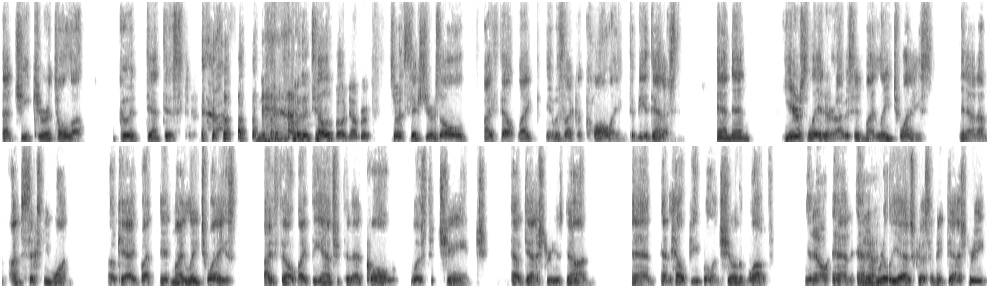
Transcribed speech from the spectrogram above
uh, G. Curatola, good dentist, with a telephone number. So at six years old, I felt like it was like a calling to be a dentist. And then years later, I was in my late 20s, you know, and I'm, I'm 61. Okay. But in my late 20s, I felt like the answer to that call was to change how dentistry is done and, and help people and show them love, you know, and, and yeah. it really is because I mean, dentistry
